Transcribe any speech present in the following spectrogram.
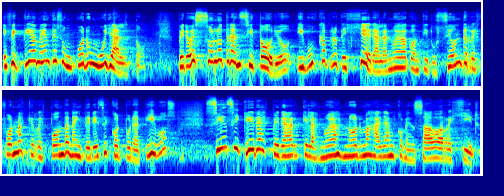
Efectivamente es un quórum muy alto, pero es solo transitorio y busca proteger a la nueva Constitución de reformas que respondan a intereses corporativos sin siquiera esperar que las nuevas normas hayan comenzado a regir.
